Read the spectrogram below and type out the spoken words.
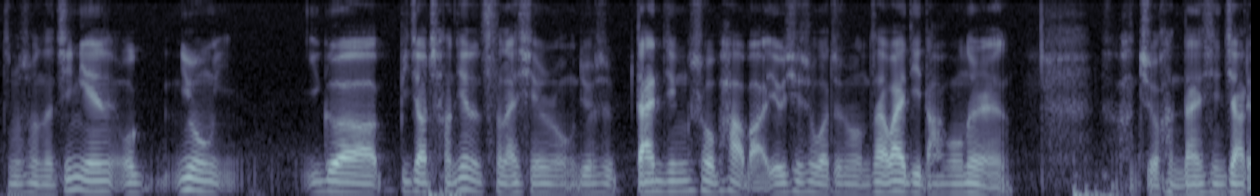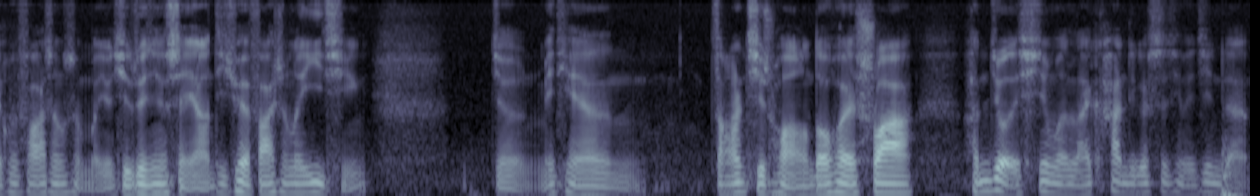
怎么说呢？今年我用一个比较常见的词来形容，就是担惊受怕吧。尤其是我这种在外地打工的人，就很担心家里会发生什么。尤其最近沈阳的确发生了疫情，就每天早上起床都会刷很久的新闻来看这个事情的进展。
